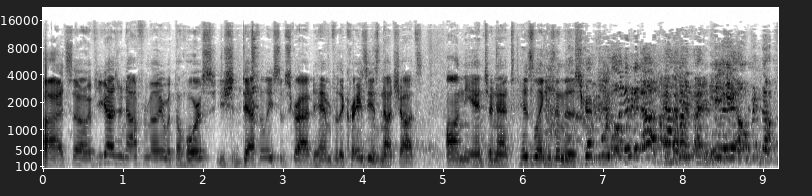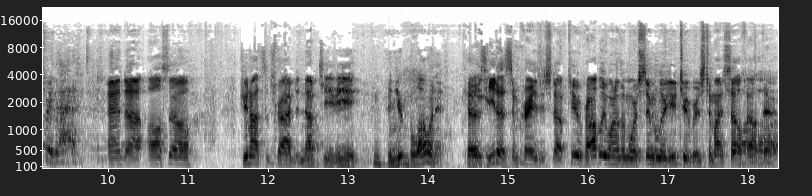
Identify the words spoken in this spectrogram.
All right, so if you guys are not familiar with the horse, you should definitely subscribe to him for the craziest nut shots on the internet. His link is in the description. he opened up. He opened up for that. And uh, also, if you're not subscribed to Nub TV, then you're blowing it. Because he does some crazy stuff too. Probably one of the more similar YouTubers to myself out there.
